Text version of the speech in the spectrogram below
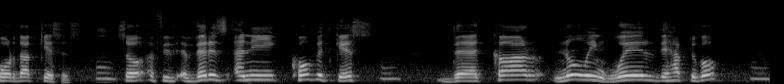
for that cases. Mm. So if, if there is any COVID case, Mm. the car knowing where they have to go, Mm.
